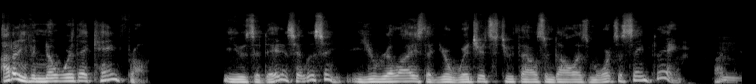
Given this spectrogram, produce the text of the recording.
I don't even know where that came from. You use the data and say, Listen, you realize that your widget's $2,000 more. It's the same thing. Right? Mm.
